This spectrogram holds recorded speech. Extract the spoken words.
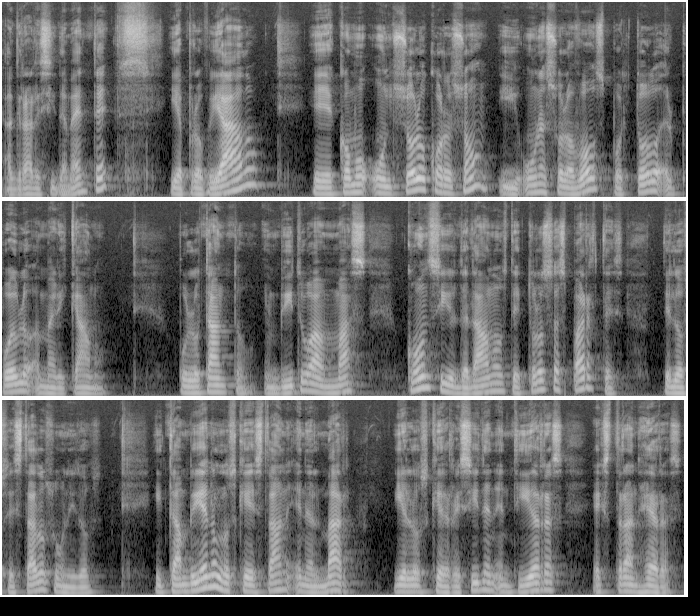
agradecidamente y apropiado eh, como un solo corazón y una sola voz por todo el pueblo americano. Por lo tanto, invito a más conciudadanos de todas las partes de los Estados Unidos y también a los que están en el mar y a los que residen en tierras extranjeras,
